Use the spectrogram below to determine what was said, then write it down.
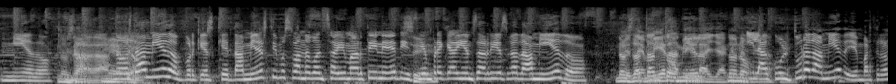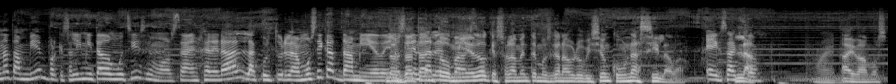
miedo. Nos da miedo. Nos da miedo, porque es que también estuvimos hablando con Xavi Martínez y Sí. siempre que alguien se arriesga da miedo. Nos da tanto miedo. No, no. Y la cultura da miedo, y en Barcelona también, porque se ha limitado muchísimo. O sea, en general, la cultura y la música da miedo. y no Nos da quieren darle tanto miedo que solamente hemos ganado Eurovisión con una sílaba. Exacto. La. Bueno. Ahí vamos.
